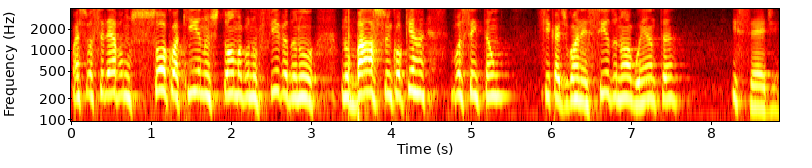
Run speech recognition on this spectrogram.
Mas se você leva um soco aqui no estômago, no fígado, no, no baço, em qualquer. Você então fica desguarnecido, não aguenta e cede.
